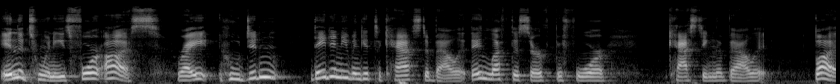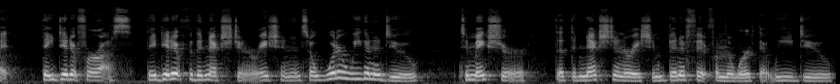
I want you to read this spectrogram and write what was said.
in the 20s for us, right? Who didn't, they didn't even get to cast a ballot. They left this earth before casting the ballot. But they did it for us. They did it for the next generation. And so, what are we going to do to make sure that the next generation benefit from the work that we do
